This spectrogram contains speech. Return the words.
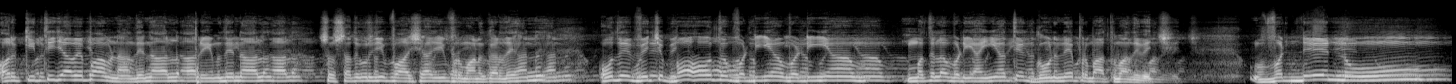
ਔਰ ਕੀਤੀ ਜਾਵੇ ਭਾਵਨਾ ਦੇ ਨਾਲ ਪ੍ਰੇਮ ਦੇ ਨਾਲ। ਸੋ ਸਤਿਗੁਰੂ ਜੀ ਪਾਤਸ਼ਾਹ ਜੀ ਫਰਮਾਨ ਕਰਦੇ ਹਨ ਉਹਦੇ ਵਿੱਚ ਬਹੁਤ ਵੱਡੀਆਂ ਵੱਡੀਆਂ ਮਤਲਬ ਵਡਿਆਈਆਂ ਤੇ ਗੁਣ ਨੇ ਪ੍ਰਮਾਤਮਾ ਦੇ ਵਿੱਚ। ਵੱਡੇ ਨੂੰ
